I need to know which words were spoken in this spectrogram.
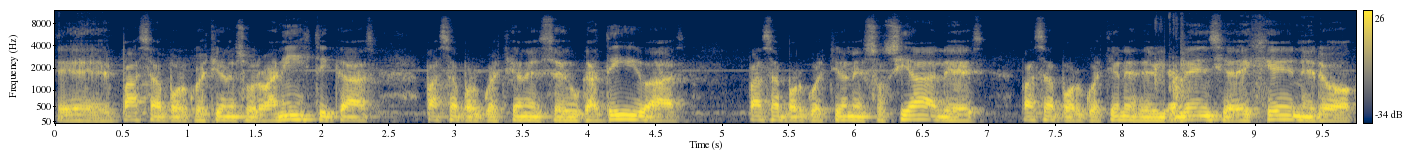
Eh, pasa por cuestiones urbanísticas, pasa por cuestiones educativas, pasa por cuestiones sociales, pasa por cuestiones de violencia, de género,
